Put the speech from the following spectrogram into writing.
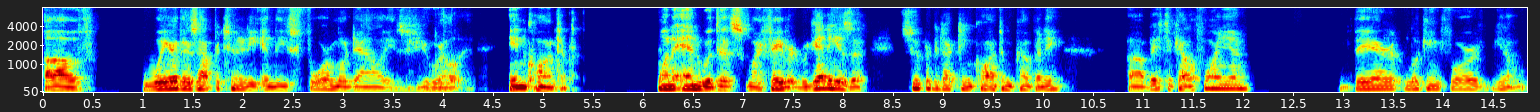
of where there's opportunity in these four modalities, if you will, in quantum. I want to end with this, my favorite. Rigetti is a superconducting quantum company uh, based in California. They're looking for, you know,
